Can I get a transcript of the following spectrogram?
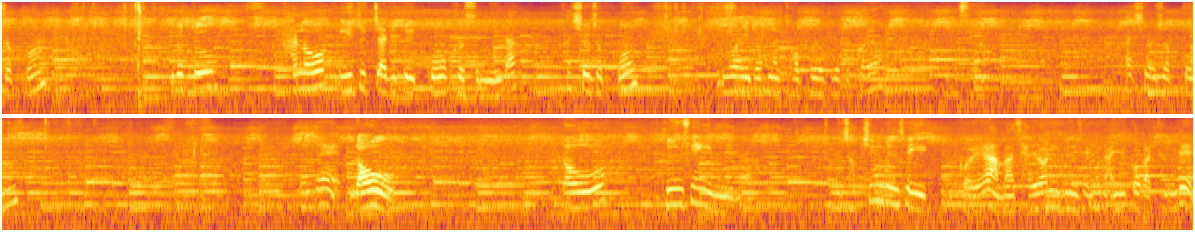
적금 이것도 간혹 2주짜리도 있고 그렇습니다. 적금 이 아이도 하나 더 보여드려 볼까요? 보세요. 적금 그다음에 너우. 너우 군생입니다. 적신 군생일 거예요. 아마 자연 군생은 아닐 것 같은데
